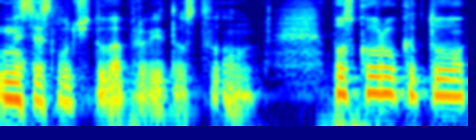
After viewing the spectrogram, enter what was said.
не се случи това правителство. По-скоро като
